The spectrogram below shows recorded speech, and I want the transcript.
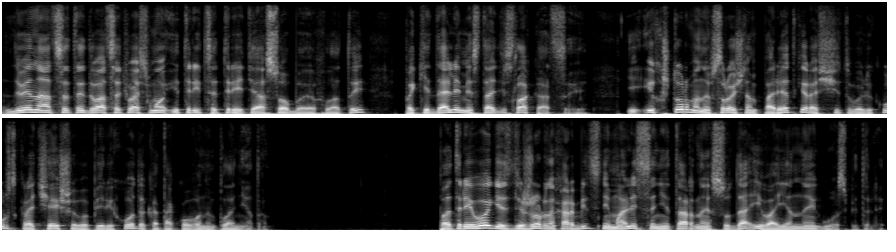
12, 28 и 33 особые флоты покидали места дислокации – и их штурманы в срочном порядке рассчитывали курс кратчайшего перехода к атакованным планетам. По тревоге с дежурных орбит снимались санитарные суда и военные госпитали.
